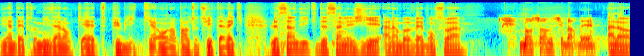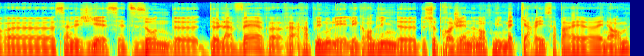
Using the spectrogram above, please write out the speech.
vient d'être mise à l'enquête publique. On en parle tout de suite avec le syndic de Saint-Légier, Alain Beauvais. Bonsoir. Bonsoir, Monsieur Barbet. Alors, euh, Saint-Légier, cette zone de, la verre, rappelez-nous les, grandes lignes de, ce projet, 90 000 mètres carrés, ça paraît euh, énorme.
